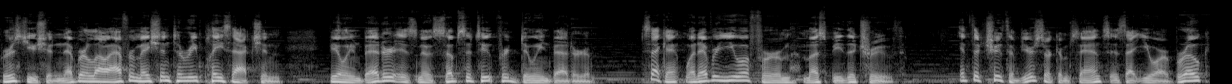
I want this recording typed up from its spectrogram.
First, you should never allow affirmation to replace action. Feeling better is no substitute for doing better. Second, whatever you affirm must be the truth. If the truth of your circumstance is that you are broke,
